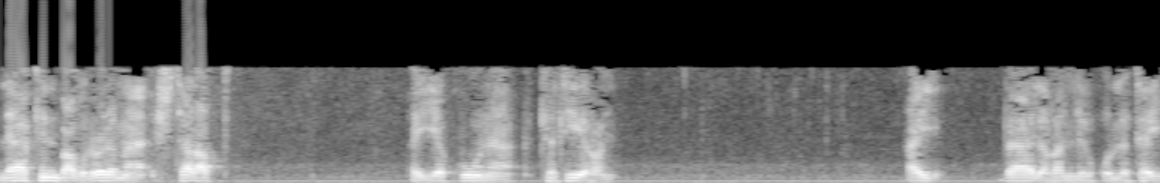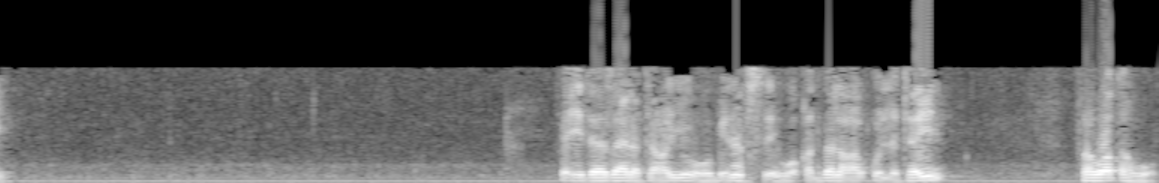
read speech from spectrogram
لكن بعض العلماء اشترط أن يكون كثيرا أي بالغا للقلتين. فإذا زال تغيره بنفسه وقد بلغ القلتين فهو طهور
